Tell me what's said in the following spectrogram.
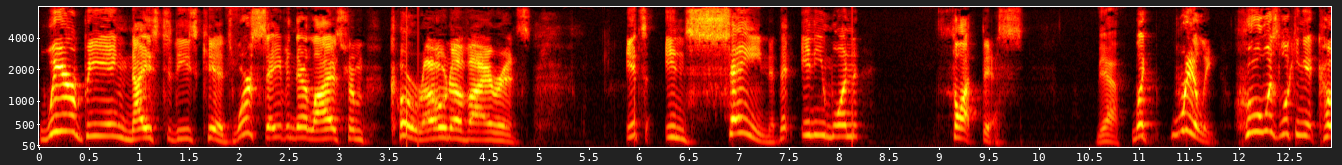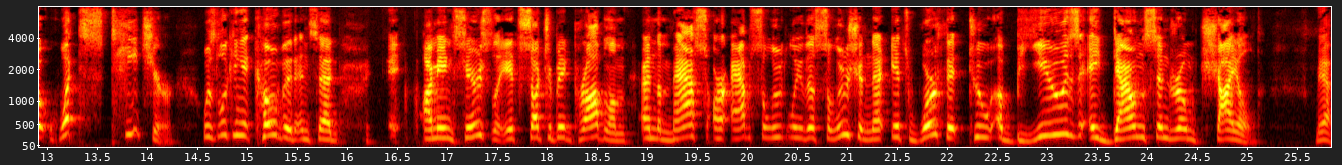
We're being nice to these kids. We're saving their lives from coronavirus. It's insane that anyone thought this. Yeah. Like, really? Who was looking at co- what teacher was looking at COVID and said, I mean, seriously, it's such a big problem, and the masks are absolutely the solution that it's worth it to abuse a Down syndrome child. Yeah.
